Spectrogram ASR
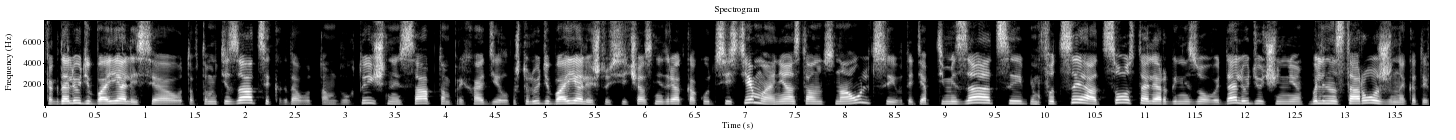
когда люди боялись э, вот автоматизации, когда вот там 2000-й SAP там приходил, что люди боялись, что сейчас внедрят внедрят какую-то систему, и они останутся на улице, и вот эти оптимизации, МФЦ, ОЦО стали организовывать, да, люди очень были насторожены к этой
